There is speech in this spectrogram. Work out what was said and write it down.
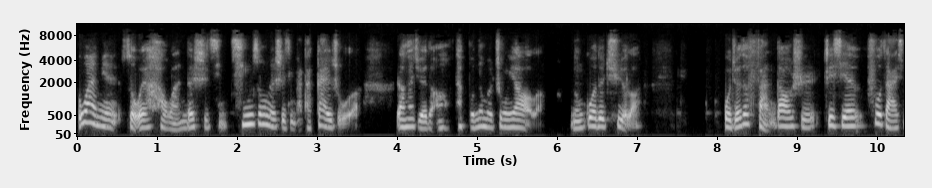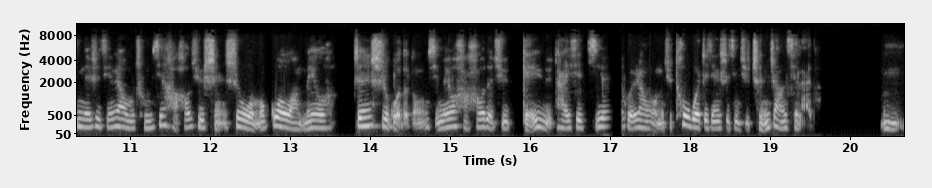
外面所谓好玩的事情、轻松的事情把它盖住了，让他觉得啊，它不那么重要了，能过得去了。我觉得反倒是这些复杂性的事情，让我们重新好好去审视我们过往没有珍视过的东西，没有好好的去给予他一些机会，让我们去透过这件事情去成长起来的。嗯，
